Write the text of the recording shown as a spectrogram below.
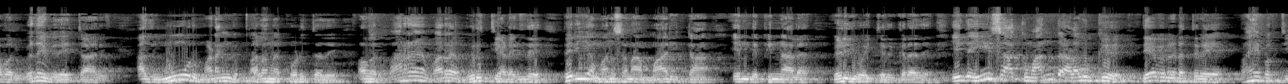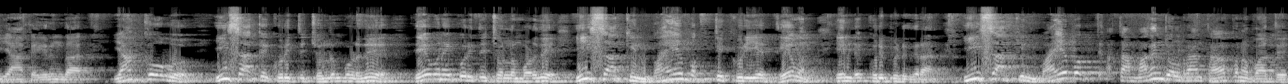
அவர் விதை விதைத்தார். அது நூறு மடங்கு பலனை கொடுத்தது. அவர் வர வர விருத்தி அடைந்து பெரிய மனுஷனா மாறிட்டான். என்று பின்னால எழுதி வைத்திருக்கிறது. இந்த ஈசாக்கும் அந்த அளவுக்கு தேவனிடத்திலே பயபக்தியாக இருந்தார். யாக்கோபு ஈசாக்கை குறித்து சொல்லும் பொழுது தேவனை குறித்து சொல்லும் பொழுது ஈசாக்கின் பயபக்திக்குரிய தேவன் என்று குறிப்பிடுகிறார். ஈசாக்கின் பயபக்தி தான் மகன் சொல்றான் தகப்பனை பார்த்து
